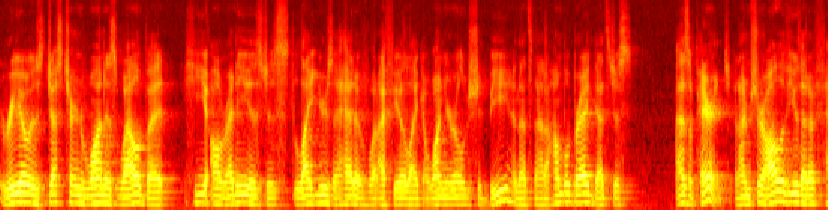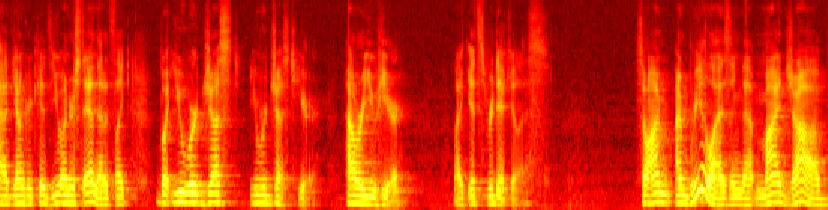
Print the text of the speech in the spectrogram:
Rio has just turned one as well, but he already is just light years ahead of what I feel like a one year old should be. And that's not a humble brag, that's just as a parent. And I'm sure all of you that have had younger kids, you understand that. It's like, but you were just, you were just here. How are you here? Like, it's ridiculous. So I'm, I'm realizing that my job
